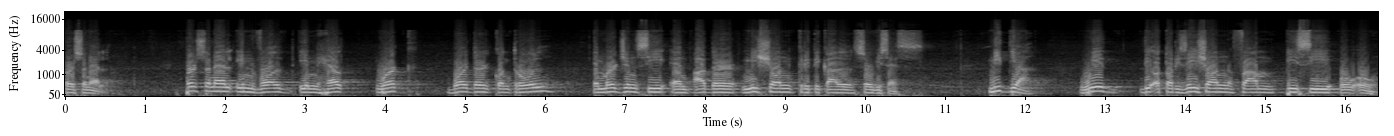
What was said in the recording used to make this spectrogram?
personnel. Personnel involved in health work, border control, emergency, and other mission-critical services. Media, with the authorization from PCOO.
